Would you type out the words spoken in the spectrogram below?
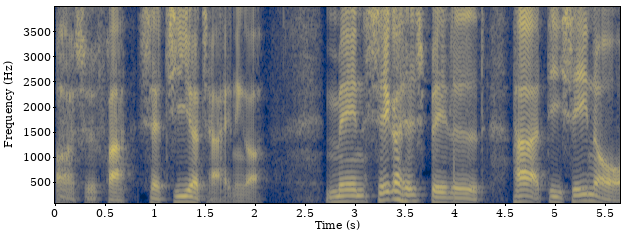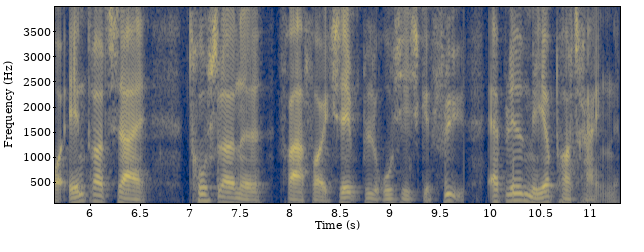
også fra satiretegninger. Men sikkerhedsbilledet har de senere år ændret sig. Truslerne fra for eksempel russiske fly er blevet mere påtrængende.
